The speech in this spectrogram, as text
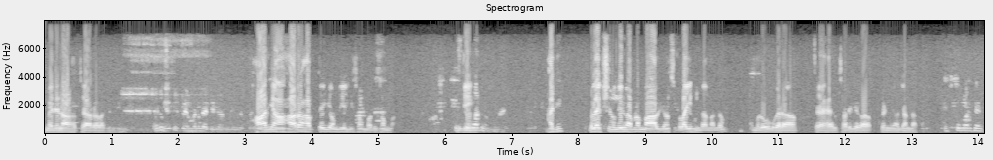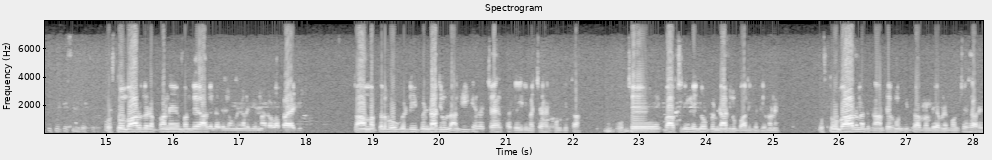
ਮੇਰੇ ਨਾਲ ਹਥਿਆਰ ਵਾਲਾ ਗੱਡੀ ਕਿੰਨੀ ਪੇਮੈਂਟ ਲੈ ਕੇ ਜਾਂਦੇ ਹੋ? ਹਾਂ ਜੀ ਹਾਂ ਹਰ ਹਫ਼ਤੇ ਹੀ ਆਉਂਦੀ ਹੈ ਜੀ ਸੋਮਵਾਰ ਦੀ ਸੋਮਵਾਰ। ਉਸ ਜੀ ਤੋਂ ਬਾਅਦ ਹਾਂਜੀ। ਕਲੈਕਸ਼ਨ ਹੁੰਦੀ ਹੈ ਆਪਣਾ ਮਾਲ ਜਾਂ ਸਪਲਾਈ ਹੁੰਦਾ ਮਤਲਬ ਅਮਲੋ ਵਗੈਰਾ ਚਹਿਲ ਸਾਰੀ ਜਗ੍ਹਾ ਪਿੰਡਾਂ ਜਾਂਦਾ। ਉਸ ਤੋਂ ਬਾਅਦ ਫਿਰ ਤੁਸੀਂ ਕਿਸ ਨੂੰ ਦੇਖੋ ਉਸ ਤੋਂ ਬਾਅਦ ਫਿਰ ਆਪਾਂ ਨੇ ਬੰਦੇ ਆ ਕੇ ਲਵੇ ਲਾਉਣੇ ਵਾਲੇ ਜੇ ਮੈਂ ਰੌਲਾ ਪਾਇਆ ਜੀ। ਤਾਂ ਮਤਲਬ ਉਹ ਗੱਡੀ ਪਿੰਡਾਂ 'ਚ ਨੂੰ ਲੰਘ ਗਈ ਕਿ ਚਹਿਲ ਤਾਂ ਗਈ ਨਹੀਂ ਮੈਂ ਚਹਿਲ ਫੋਨ ਕੀਤਾ। ਉੱਥੇ ਵਾਪਸ ਨਹੀਂ ਗਈ, ਉਹ ਪਿੰਡਾਂ 'ਚ ਨੂੰ ਪਾ ਲਈ ਗੱਡੀ ਉਹਨਾਂ ਨੇ। ਉਸ ਤੋਂ ਬਾਅਦ ਮੈਂ ਦੁਕਾਨ ਤੇ ਫੋਨ ਕੀਤਾ, ਬੰਦੇ ਆਪਣੇ ਪਹੁੰਚੇ ਸਾਰੇ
